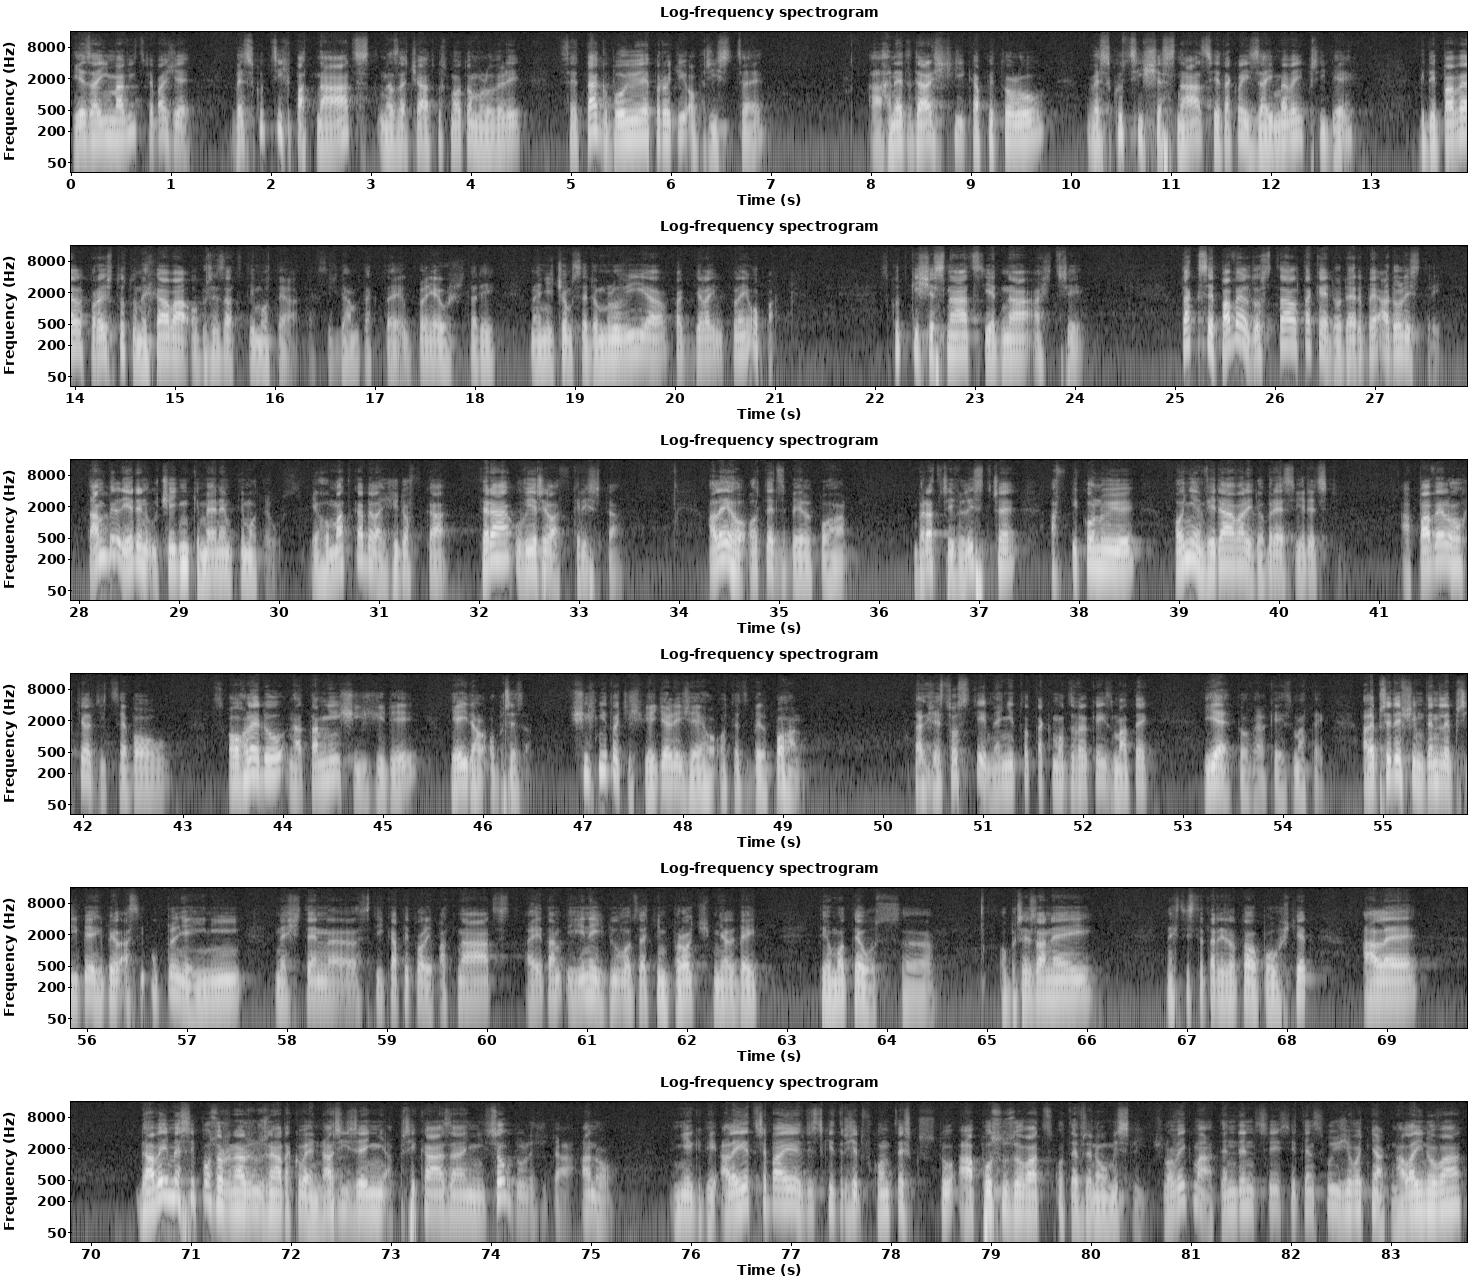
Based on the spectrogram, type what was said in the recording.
Je zajímavý třeba, že ve skutcích 15, na začátku jsme o tom mluvili, se tak bojuje proti obřízce a hned další kapitolu ve skutcích 16 je takový zajímavý příběh, kdy Pavel pro jistotu nechává obřezat Timotea. Tak si říkám, tak to je úplně už tady na něčem se domluví a pak dělají úplně opak. Skutky 16, 1 až 3. Tak se Pavel dostal také do Derbe a do Listry. Tam byl jeden učedník jménem Timoteus. Jeho matka byla židovka, která uvěřila v Krista, ale jeho otec byl pohan. Bratři v Listře a v Ikonuji o něm vydávali dobré svědectví. A Pavel ho chtěl vzít sebou, z ohledu na tamnější židy jej dal obřezat. Všichni totiž věděli, že jeho otec byl pohan. Takže co s tím? Není to tak moc velký zmatek? Je to velký zmatek. Ale především tenhle příběh byl asi úplně jiný než ten eh, z té kapitoly 15 a je tam i jiný důvod zatím, proč měl být Timoteus eh, obřezaný. Nechci se tady do toho pouštět, ale dávejme si pozor na různá takové nařízení a přikázání. Jsou důležitá, ano, někdy, ale je třeba je vždycky držet v kontextu a posuzovat s otevřenou myslí. Člověk má tendenci si ten svůj život nějak nalajnovat,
